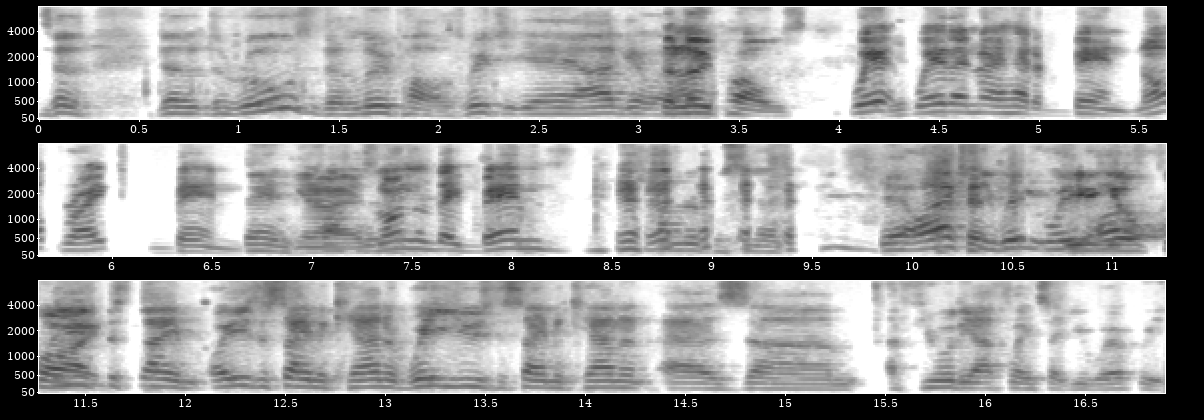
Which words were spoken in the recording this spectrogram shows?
The, the the rules, the loopholes. Which yeah, I get what the I- loopholes where Yeah. where they know how to bend, not break, bend. Bend, You know, as long as they bend. Hundred percent. Yeah, I actually we, we You- I, you're I fine. use the same. I use the same accountant. We use the same accountant as um, a few of the athletes that you work with,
